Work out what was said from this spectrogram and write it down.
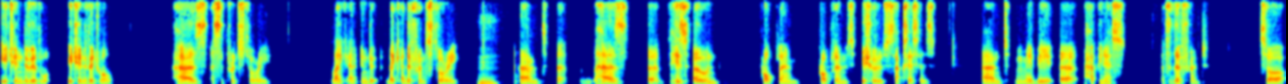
each individual each individual has a separate story, like an indi- like a different story, Mm, and uh, has uh, his own problem problems, issues, successes, and maybe uh, happiness. It's different. So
